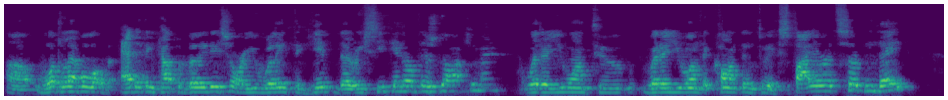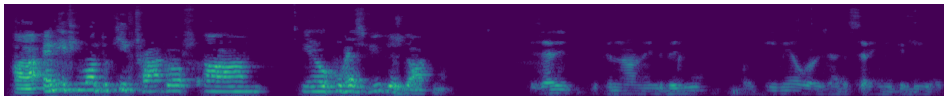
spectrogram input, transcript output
uh, what level of editing capabilities are you willing to give the recipient of this document, whether you want to, whether you want the content to expire at a certain date, uh, and if you want to keep track of, um, you know, who has viewed this document Is that dependent on the individual, like email, or is that a setting you could do, like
